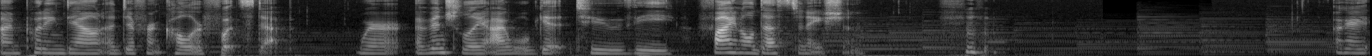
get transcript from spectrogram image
I'm putting down a different color footstep where eventually I will get to the final destination. okay,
